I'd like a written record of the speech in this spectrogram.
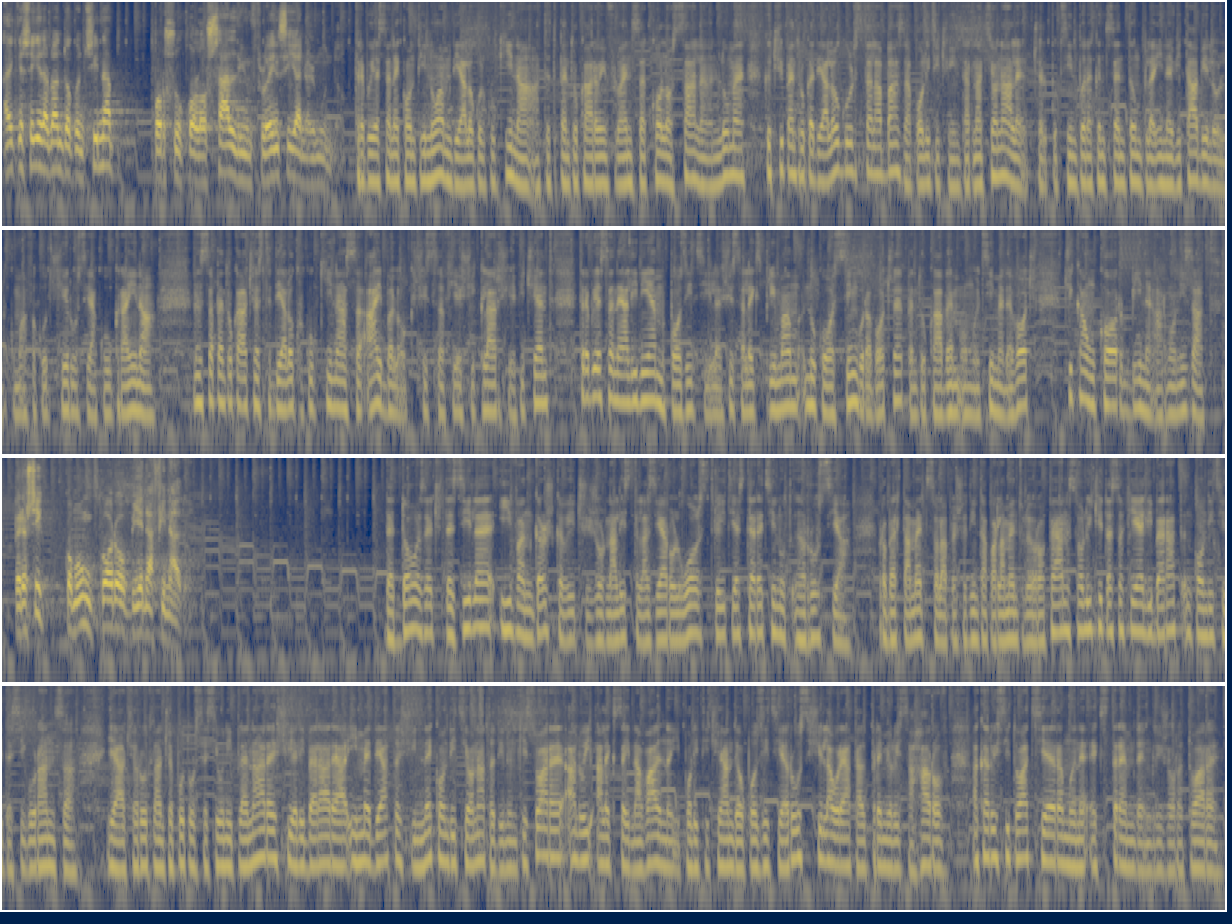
Hay que seguir hablando con China por su colosal influencia en el mundo. Trebuie să ne continuăm dialogul cu China, atât pentru că are o influență colosală în lume, cât și pentru că dialogul stă la baza politicii internaționale, cel puțin până când se întâmplă inevitabilul, cum a făcut și Rusia cu Ucraina. Însă pentru ca acest dialog cu China să aibă loc și să fie și clar și eficient, trebuie să ne aliniem pozițiile și să le exprimăm nu cu o singură voce, pentru că avem o mulțime de voci, ci ca un cor bine armonizat. Pero sí como un coro bien afinado. De 20 de zile, Ivan Gershkovich, jurnalist la ziarul Wall Street, este reținut în Rusia. Roberta Metsola, președinta Parlamentului European, solicită să fie eliberat în condiții de siguranță. Ea a cerut la începutul sesiunii plenare și eliberarea imediată și necondiționată din închisoare a lui Alexei Navalny, politician de opoziție rus și laureat al premiului Saharov, a cărui situație rămâne extrem de îngrijorătoare.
